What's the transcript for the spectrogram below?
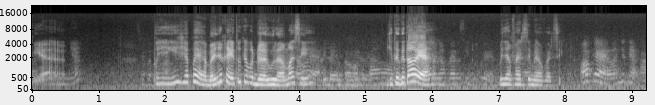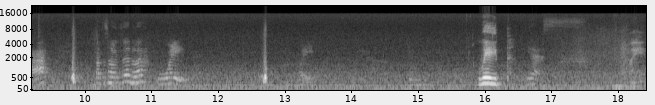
Iya. Tuh, Penyanyi siapa ya? Banyak kayak itu kayak udah lagu lama sih. Gitu gitu tau ya? banyak versi juga ya Banyak versi, banyak versi. Oke, lanjut ya kak. Kata selanjutnya adalah wait. Wait. Wait. Yes. Wait.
